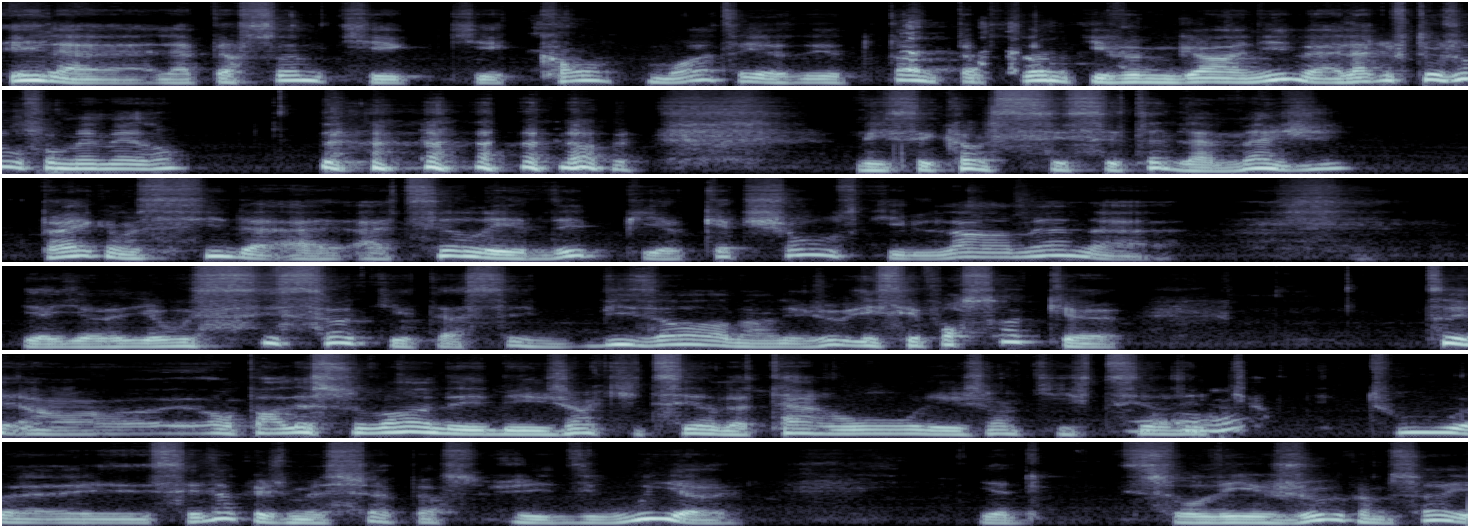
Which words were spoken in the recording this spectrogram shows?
et la, personne qui est, qui est contre moi, il y a tout un de personnes qui veut me gagner, mais elle arrive toujours sur mes maisons. mais, c'est comme si c'était de la magie. Pareil comme si elle, tire les dés, puis il y a quelque chose qui l'emmène à. Il y, a, il y, a, aussi ça qui est assez bizarre dans les jeux. Et c'est pour ça que, tu sais, on, parlait souvent des, gens qui tirent le tarot, les gens qui tirent les cartes et tout. Euh, et c'est là que je me suis aperçu. J'ai dit, oui, il y a sur les jeux comme ça, il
